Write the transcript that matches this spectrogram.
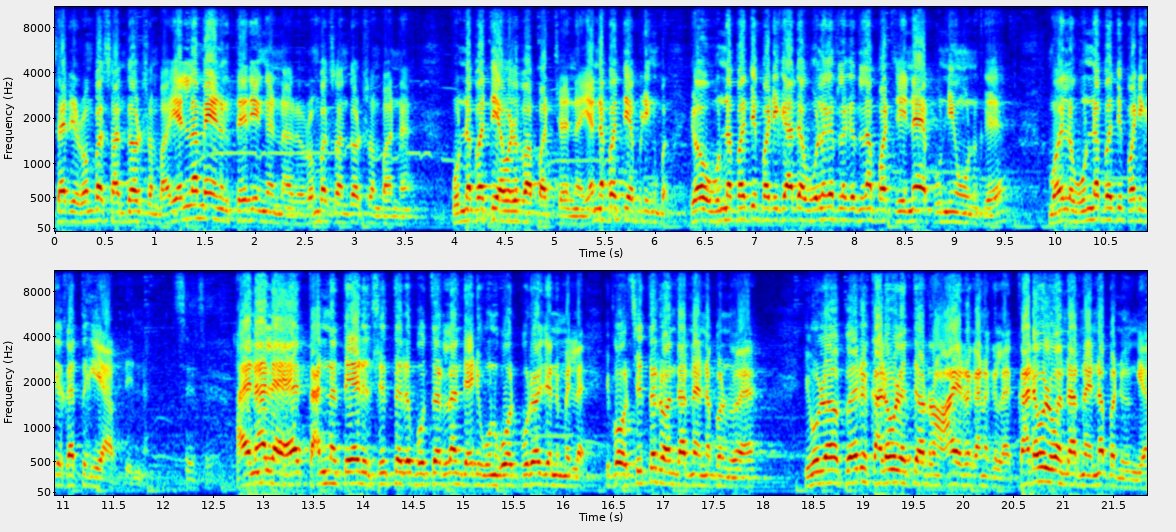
சரி ரொம்ப சந்தோஷம்பா. எல்லாமே எனக்கு தெரியுங்கன்னாரு. ரொம்ப சந்தோஷம்பான்னு. உன்னை பத்தி எவ்வளோப்பா படிச்சேன்னு. என்னை பத்தி எப்படிங்க யோ உன்னை பத்தி படிக்காத உலகத்துல இருக்கிறதெல்லாம் படிச்சீங்கன்னா புண்ணியம் உனக்கு. முதல்ல உன்னை பத்தி படிக்க கத்துக்கியா அப்படின்னு. அதனால தன்னை தேடு சித்தர் புத்தர்லாம் தேடி உனக்கு ஒரு பிரயோஜனம் இல்லை. இப்போ ஒரு சித்தர் வந்தாருன்னா என்ன பண்ணுவேன் இவ்வளோ பேர் கடவுளை தேடுறோம் ஆயிரக்கணக்கில். கடவுள் வந்தாருன்னா என்ன பண்ணுவீங்க?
